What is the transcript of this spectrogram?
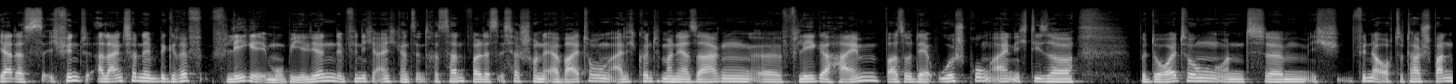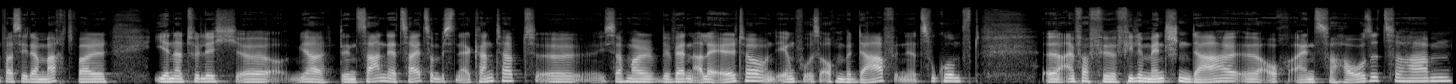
ja, das, ich finde allein schon den Begriff Pflegeimmobilien, den finde ich eigentlich ganz interessant, weil das ist ja schon eine Erweiterung. Eigentlich könnte man ja sagen, äh, Pflegeheim war so der Ursprung eigentlich dieser Bedeutung und ähm, ich finde auch total spannend, was ihr da macht, weil ihr natürlich äh, ja den Zahn der Zeit so ein bisschen erkannt habt. Äh, ich sag mal, wir werden alle älter und irgendwo ist auch ein Bedarf in der Zukunft äh, einfach für viele Menschen da, äh, auch ein Zuhause zu haben.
